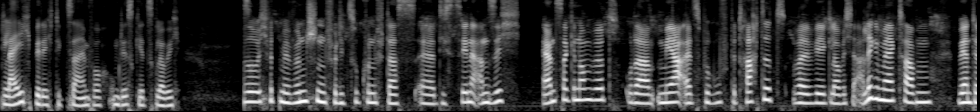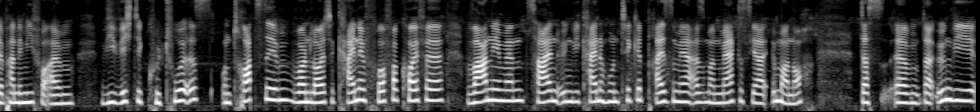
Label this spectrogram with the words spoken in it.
gleichberechtigt sein, einfach. Um das geht es, glaube ich. Also ich würde mir wünschen für die Zukunft, dass äh, die Szene an sich ernster genommen wird oder mehr als Beruf betrachtet, weil wir, glaube ich, ja alle gemerkt haben, während der Pandemie vor allem, wie wichtig Kultur ist. Und trotzdem wollen Leute keine Vorverkäufe wahrnehmen, zahlen irgendwie keine hohen Ticketpreise mehr. Also man merkt es ja immer noch, dass ähm, da irgendwie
